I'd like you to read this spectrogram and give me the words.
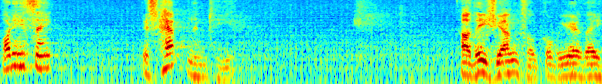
What do you think is happening to you? Oh, these young folk over here, they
